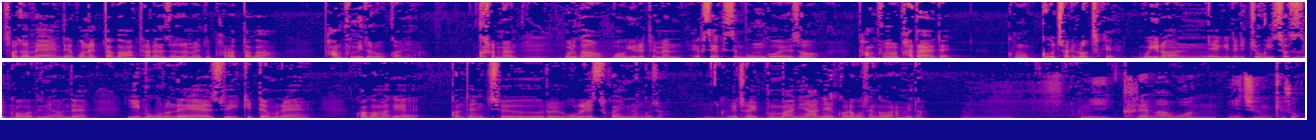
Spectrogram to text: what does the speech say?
서점에 내보냈다가 다른 서점에도 팔았다가 반품이 들어올 거 아니야. 그러면 음. 우리가 뭐 이를테면 XX 문고에서 반품을 받아야 돼? 그럼 그거 처리를 어떻게 해? 뭐 이런 얘기들이 쭉 있었을 음. 거거든요. 근데 이북으로 낼 수 있기 때문에 과감하게 컨텐츠를 올릴 수가 있는 거죠. 그게 저희뿐만이 아닐 거라고 생각을 합니다. 음, 그럼 이 크레마 원이 지금 계속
